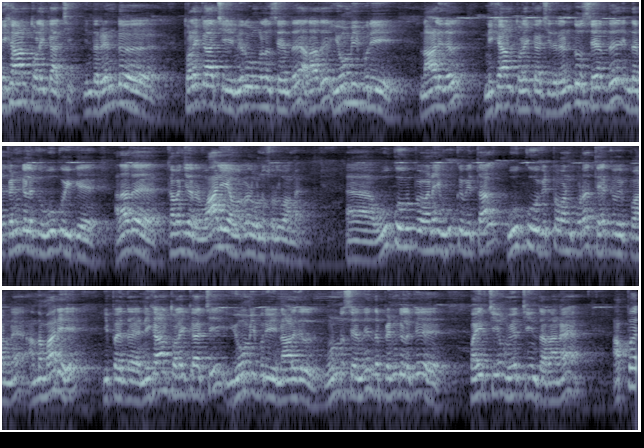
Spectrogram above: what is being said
நிகான் தொலைக்காட்சி. இந்த ரெண்டு தொலைக்காட்சி நிறுவனங்களும் சேர்ந்து அதாவது யோமிபுரி நாளிதழ் நிகான் தொலைக்காட்சி இது ரெண்டும் சேர்ந்து இந்த பெண்களுக்கு ஊக்குவிக்கு அதாவது கவிஞர் வாலி அவர்கள் ஒன்று சொல்லுவாங்க. ஊக்குவிப்பவனை ஊக்குவித்தால் ஊக்குவிப்பவன் கூட தேக்குவிப்பான்னு அந்த மாதிரி இப்போ இந்த நிகான் தொலைக்காட்சி யோமிபுரி நாளிதழ் ஒன்று சேர்ந்து இந்த பெண்களுக்கு பயிற்சியும் முயற்சியும் தராங்க. அப்போ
